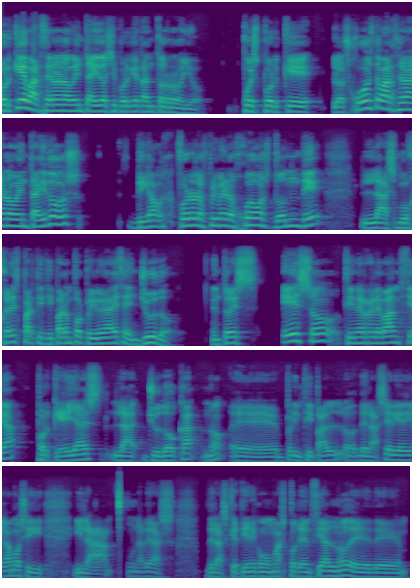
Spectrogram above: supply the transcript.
¿Por qué Barcelona 92 y por qué tanto rollo? Pues porque los Juegos de Barcelona 92 digamos, fueron los primeros juegos donde las mujeres participaron por primera vez en judo. Entonces, eso tiene relevancia porque ella es la judoka ¿no? Eh, principal de la serie, digamos, y, la, una de las, de las que tiene como más potencial ¿no? de,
